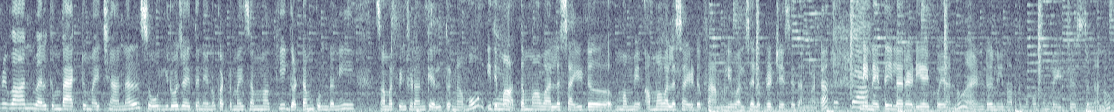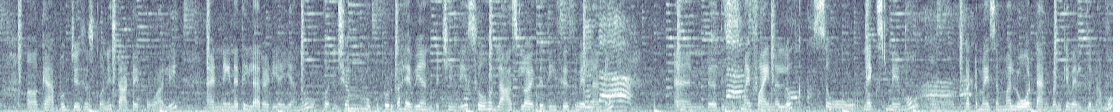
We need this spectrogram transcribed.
Everyone welcome back to my channel so ఈరోజు అయితే నేను కట్టమైసమ్మకి గట్టం కుండని సమర్పించడానికి వెళ్తున్నాము. ఇది మా అత్తమ్మ వాళ్ళ సైడ్ మమ్మీ అమ్మ వాళ్ళ సైడ్ ఫ్యామిలీ వాళ్ళు సెలబ్రేట్ చేసేదనమాట నేనైతే ఇలా రెడీ అయిపోయాను అండ్ నేను అత్తమ్మ కోసం వెయిట్ చేస్తున్నాను. క్యాబ్ బుక్ చేసేసుకొని స్టార్ట్ అయిపోవాలి. అండ్ నేనైతే ఇలా రెడీ అయ్యాను. కొంచెం ముక్కు పుడక హెవీ అనిపించింది. సో లాస్ట్లో అయితే తీసేసి వెళ్ళాను. And this is my final look so next మేము ఆ, కట్టమైసమ్మ లోవర్ ట్యాంక్ బండ్కి వెళ్తున్నాము.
